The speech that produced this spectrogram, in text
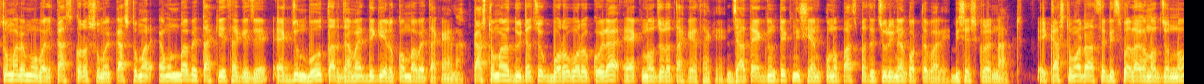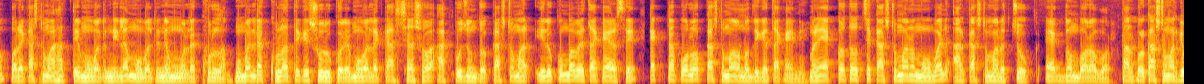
কাস্টমারের মোবাইল কাজ করার সময় কাস্টমার এমনভাবে তাকিয়ে থাকে যে একজন বউ তার জামাইয়ের দিকে এরকম ভাবে তাকায় না। কাস্টমারের দুইটা চোখ বড় বড় কইরা এক নজরে তাকিয়ে থাকে, যাতে একজন টেকনিশিয়ান কোনো পাশপাতে চুরি না করতে পারে, বিশেষ করে নাট। এই কাস্টমারটা আছে ডিসপ্লে লাগানোর জন্য। পরে কাস্টমার হাত থেকে মোবাইলটা নিলাম মোবাইলটা নিয়ে মোবাইলটা খুললাম। মোবাইলটা খোলা থেকে শুরু করে মোবাইলটা কাজ শেষ হওয়া আগ পর্যন্ত কাস্টমার এরকম ভাবে তাকায় আছে, একটা পলক কাস্টমার অন্যদিকে তাকায় নেই। মানে এক কথা হচ্ছে কাস্টমার মোবাইল আর কাস্টমারের চোখ একদম বরাবর। তারপর কাস্টমারকে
